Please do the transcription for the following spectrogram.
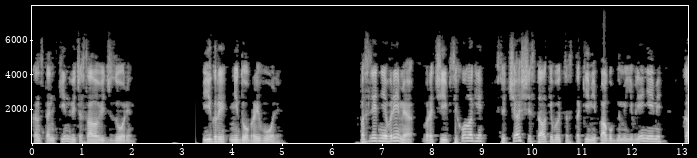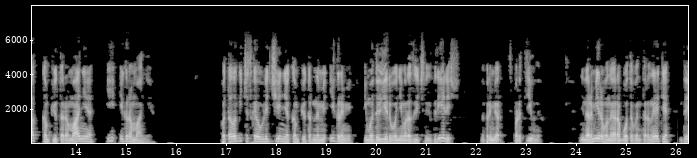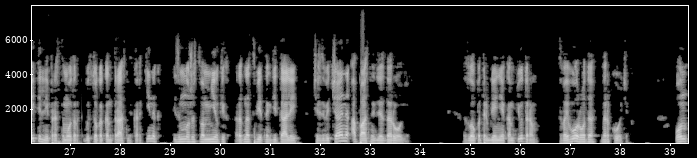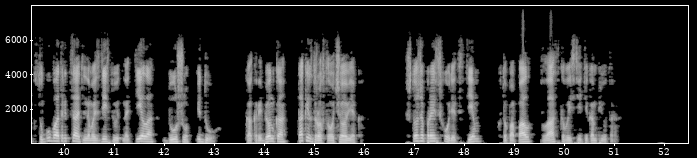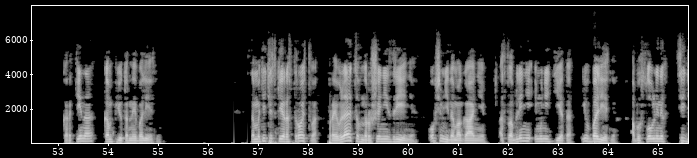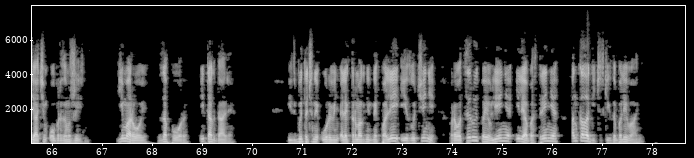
Константин Вячеславович Зорин. Игры недоброй воли. В последнее время врачи и психологи все чаще сталкиваются с такими пагубными явлениями, как компьютеромания и игромания. Патологическое увлечение компьютерными играми и моделированием различных зрелищ, например, спортивных, ненормированная работа в интернете, длительный просмотр высококонтрастных картинок из множества мелких разноцветных деталей чрезвычайно опасны для здоровья. Злоупотребление компьютером – своего рода наркотик. Он сугубо отрицательно воздействует на тело, душу и дух, как ребенка, так и взрослого человека. Что же происходит с тем, кто попал в ласковые сети компьютера? Картина компьютерной болезни. Соматические расстройства проявляются в нарушении зрения, общем недомогании, ослаблении иммунитета и в болезнях, обусловленных сидячим образом жизни, геморрой, запоры и так далее. Избыточный уровень электромагнитных полей и излучений провоцирует появление или обострение онкологических заболеваний.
